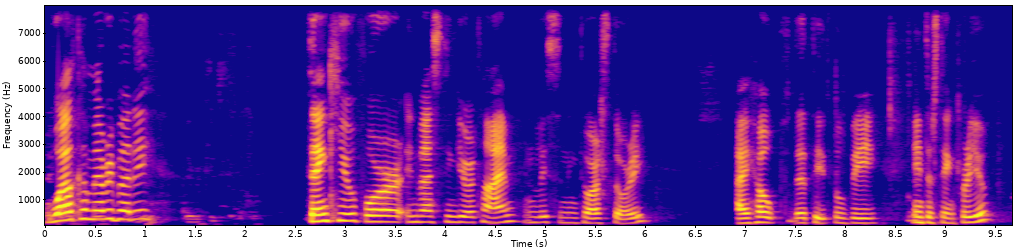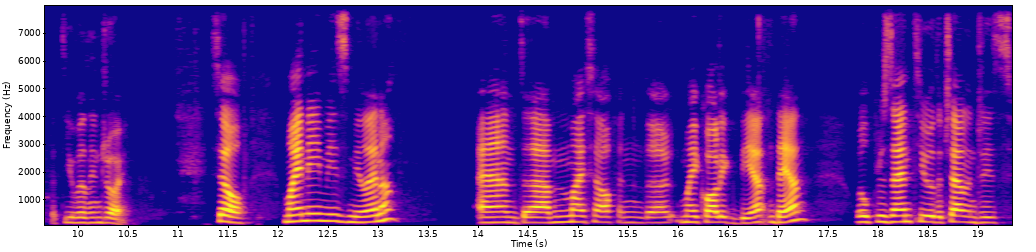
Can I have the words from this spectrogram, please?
Welcome, everybody. Thank you for investing your time in listening to our story. I hope that it will be interesting for you, that you will enjoy. So, my name is Milena, and uh, myself and uh, my colleague Dan will present you the challenges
